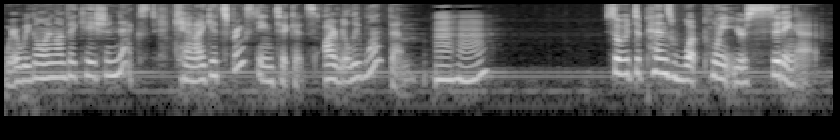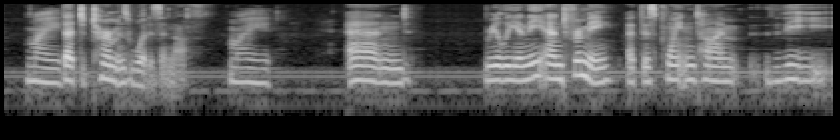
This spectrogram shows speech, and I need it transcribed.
where are we going on vacation next? Can I get Springsteen tickets? I really want them. Mm-hmm. So it depends what point you're sitting at. Right. That determines what is enough. Right. And really, in the end, for me, at this point in time, the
